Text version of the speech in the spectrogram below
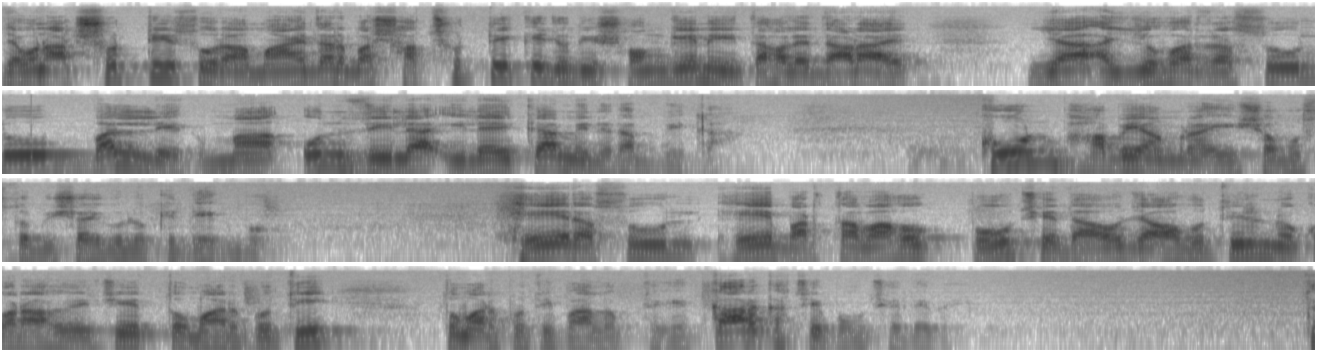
যেমন আটষট্টি সুরা মায়দার বা সাতষট্টিকে যদি সঙ্গে নেই তাহলে দাঁড়ায়, ইয়া আയ്যুহার রাসুলু বাল্লেক মা উনজিলা ইলাইকা মিন রাব্বিকা। কোনভাবে আমরা এই সমস্ত বিষয়গুলোকে দেখব? হে রাসূল, হে বার্তাবাহক, পৌঁছে দাও যা অবতীর্ণ করা হয়েছে তোমার প্রতি। তোমার প্রতিপালক থেকে কার কাছে পৌঁছে দেবে? তো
